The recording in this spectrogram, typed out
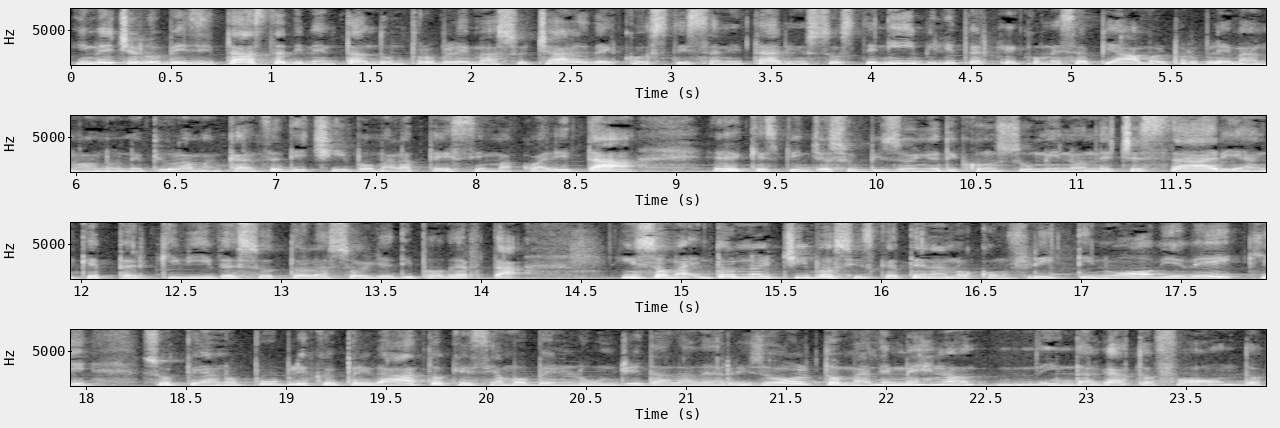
invece l'obesità sta diventando un problema sociale dai costi sanitari insostenibili perché come sappiamo il problema no, non è più la mancanza di cibo ma la pessima qualità eh, che spinge sul bisogno di consumi non necessari anche per chi vive sotto la soglia di povertà. Insomma, intorno al cibo si scatenano conflitti nuovi e vecchi sul piano pubblico e privato che siamo ben lungi dall'aver risolto, ma nemmeno indagato a fondo.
